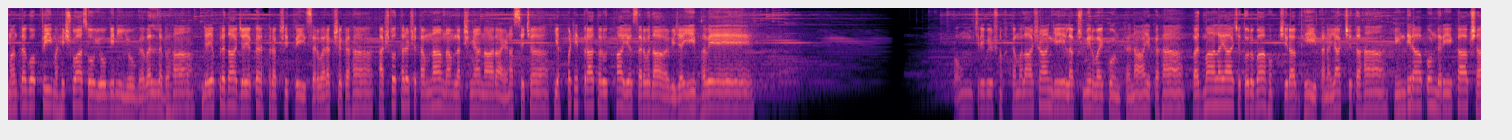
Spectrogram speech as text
मन्त्रगोप्त्री महेश्वासो योगिनी योगवल्लभः। जयप्रदा जयकरः रक्षित्री सर्वरक्षकः। अष्टोत्तरशतं नाम्नां लक्ष्म्या नारायणस्य च यः पठेत् प्रातरुत्थाय सर्वदा विजयी भवेत् ॐ श्रीविष्णुः कमलाशाङ्गी लक्ष्मीर्वैकुण्ठनायकः पद्मालया चतुर्बाहुः शिरब्धितनयाच्युतः इन्दिरा पुण्डरीकाक्षा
